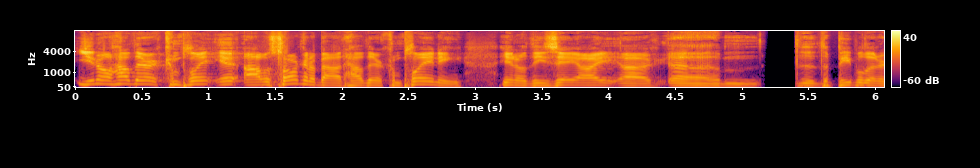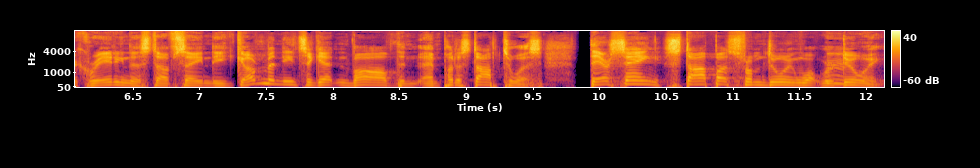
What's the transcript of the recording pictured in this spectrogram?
You know how they're complaining. I was talking about how they're complaining. You know these AI. Uh, um, the, the people that are creating this stuff saying the government needs to get involved and, and put a stop to us. They're saying stop us from doing what we're doing.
